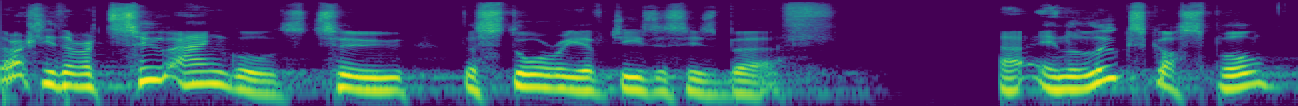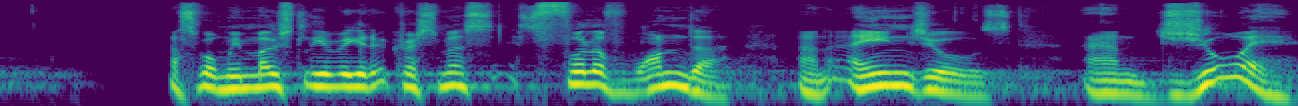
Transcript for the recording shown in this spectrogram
there actually, there are two angles to the story of Jesus' birth. Uh, in Luke's gospel, that's the one we mostly read at Christmas. It's full of wonder and angels and joy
